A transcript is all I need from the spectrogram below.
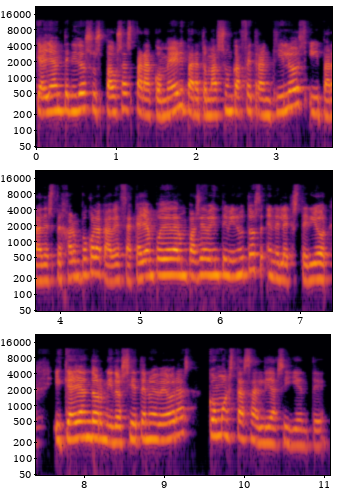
que hayan tenido sus pausas para comer y para tomarse un café tranquilos y para despejar un poco la cabeza, que hayan podido dar un paseo de 20 minutos en el exterior y que hayan dormido 7-9 horas, ¿cómo estás al día siguiente?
